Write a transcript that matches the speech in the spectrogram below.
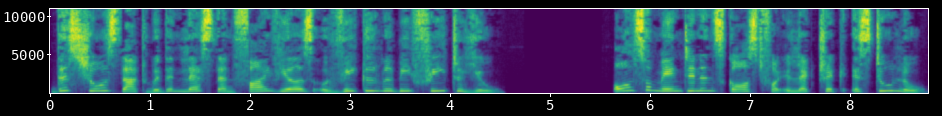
This shows that within less than 5 years a vehicle will be free to you. Also maintenance cost for electric is too low.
